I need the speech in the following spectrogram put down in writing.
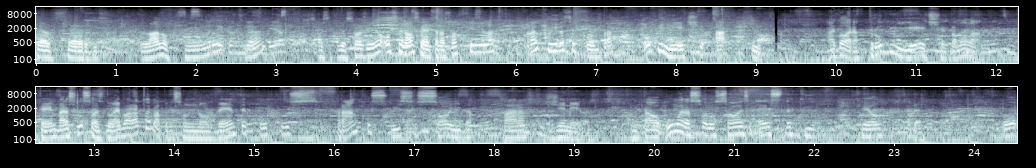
self-service lá no fundo, né? Se você quiser sozinho, ou senão você entra na sua fila, tranquilo, você compra o bilhete aqui. Agora, pro bilhete, vamos lá, tem várias soluções. Não é barato não, porque são 90 e poucos francos suíços só ida para Genebra. Então, uma das soluções é esse daqui, que é o, cadê? O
